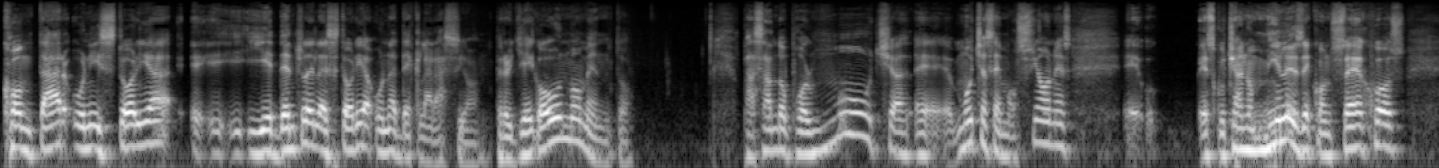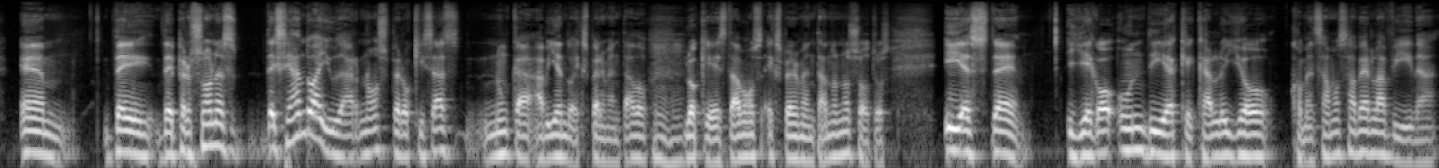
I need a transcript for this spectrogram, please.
contar una historia eh, y dentro de la historia una declaración. Pero llegó un momento pasando por muchas, eh, muchas emociones, eh, escuchando miles de consejos em, de, personas deseando ayudarnos, pero quizás nunca habiendo experimentado lo que estamos experimentando nosotros. Y este, llegó un día que Carlos y yo comenzamos a ver la vida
